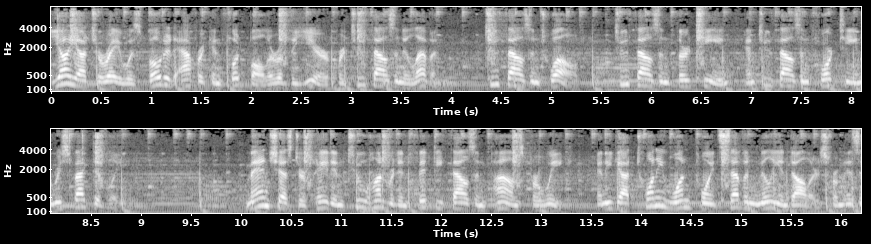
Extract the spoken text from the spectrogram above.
Yaya Toure was voted African Footballer of the Year for 2011, 2012, 2013, and 2014 respectively. Manchester paid him £250,000 per week, and he got $21.7 million from his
